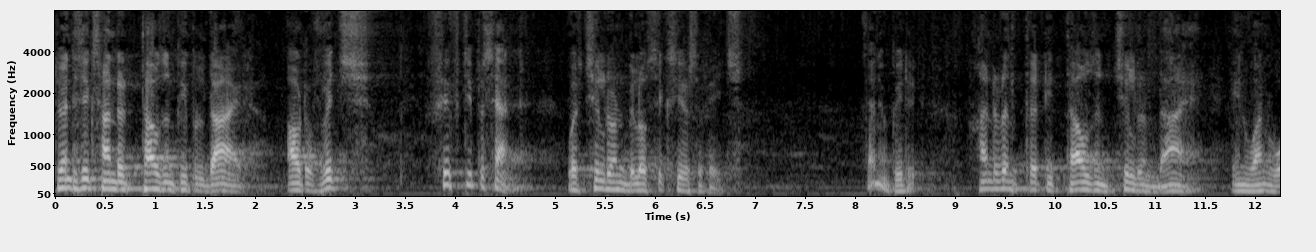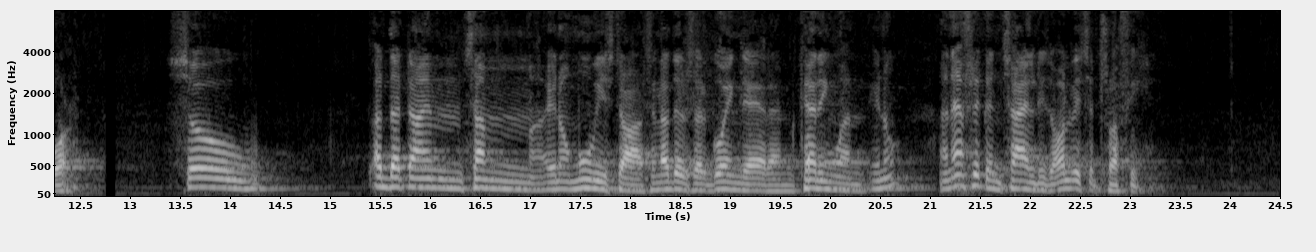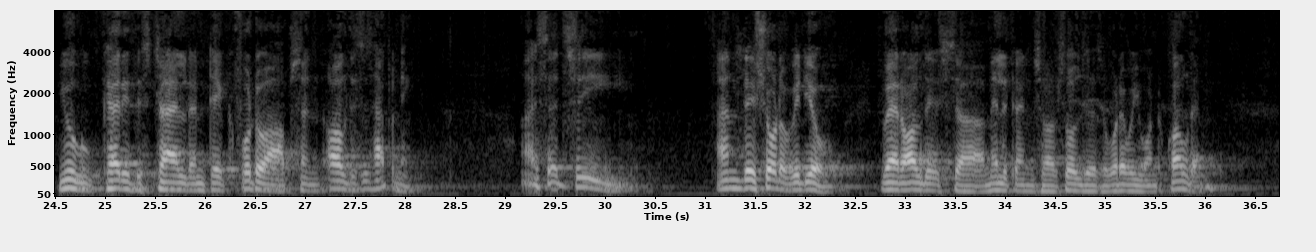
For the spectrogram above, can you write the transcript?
twenty-six hundred thousand people died, out of which fifty percent were children below six years of age. Can you beat it? Hundred and thirty thousand children die in one war. So, at that time, some, you know, movie stars and others are going there and carrying one, you know. An African child is always a trophy. You carry this child and take photo ops and all this is happening. I said, see, and they showed a video where all these uh, militants or soldiers or whatever you want to call them,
